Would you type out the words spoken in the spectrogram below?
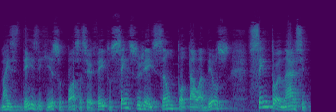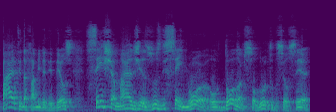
mas desde que isso possa ser feito sem sujeição total a Deus, sem tornar-se parte da família de Deus, sem chamar Jesus de Senhor ou dono absoluto do seu ser,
